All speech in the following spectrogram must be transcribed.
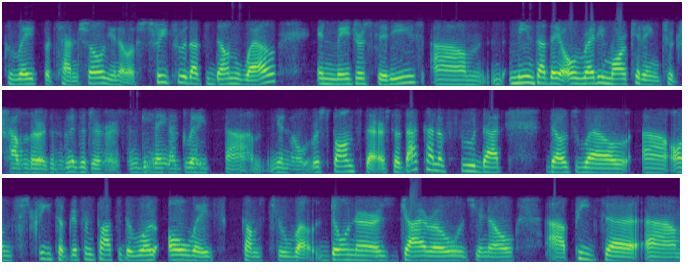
great potential. You know, street food that's done well in major cities um, means that they're already marketing to travelers and visitors and getting a great, um, you know, response there. So that kind of food that does well uh, on streets of different parts of the world always comes through well. Doners, gyros, you know, uh, pizza, um,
